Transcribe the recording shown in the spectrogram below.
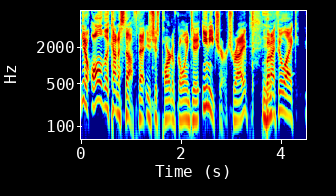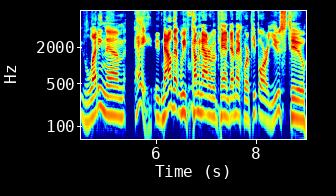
you know all the kind of stuff that is just part of going to any church, right? Mm-hmm. But I feel like letting them, hey, now that we've coming out of a pandemic where people are used to,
